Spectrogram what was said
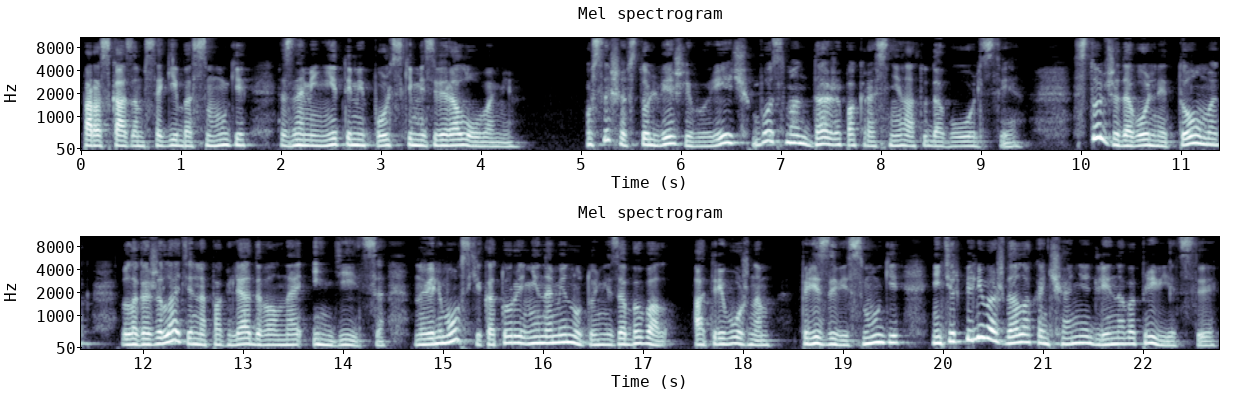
по рассказам Сагиба Смуги, знаменитыми польскими звероловами. Услышав столь вежливую речь, боссман даже покраснел от удовольствия. Столь же довольный Томек благожелательно поглядывал на индийца, но Вельмовский, который ни на минуту не забывал о тревожном призыве Смуги нетерпеливо ждал окончания длинного приветствия,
